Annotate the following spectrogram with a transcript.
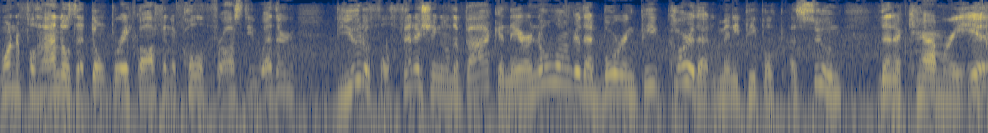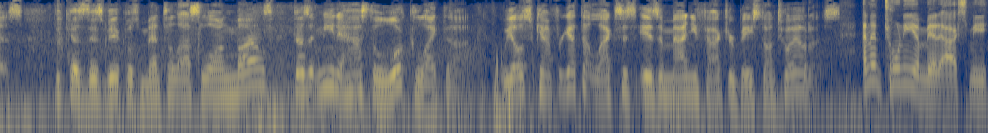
wonderful handles that don't break off in the cold, frosty weather, beautiful finishing on the back and they are no longer that boring car that many people assume that a Camry is. Because this vehicle is meant to last long miles doesn't mean it has to look like that. We also can't forget that Lexus is a manufacturer based on Toyotas. And Antonia Mid asked me,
